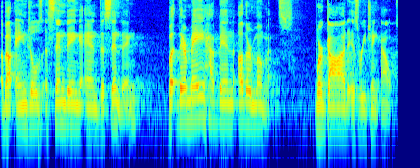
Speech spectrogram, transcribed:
about angels ascending and descending, but there may have been other moments where God is reaching out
